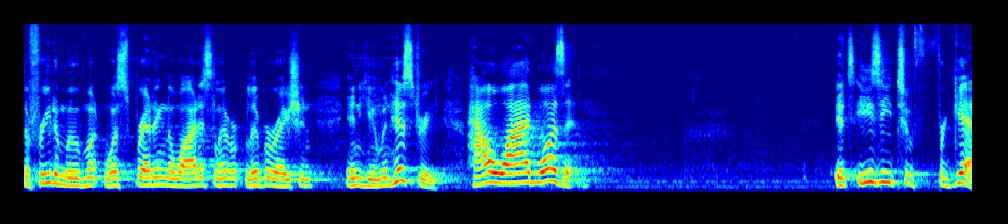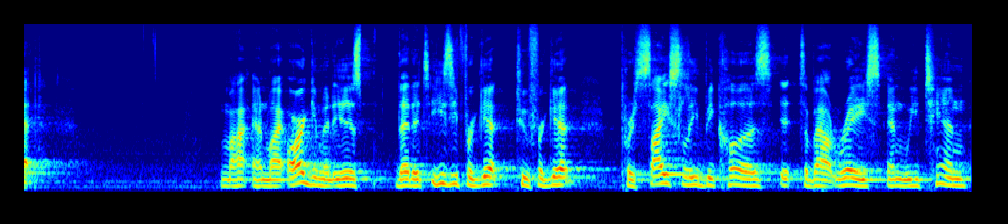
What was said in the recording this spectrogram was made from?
the freedom movement was spreading the widest liberation in human history. How wide was it? It's easy to forget. My, and my argument is that it's easy forget, to forget precisely because it's about race, and we tend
